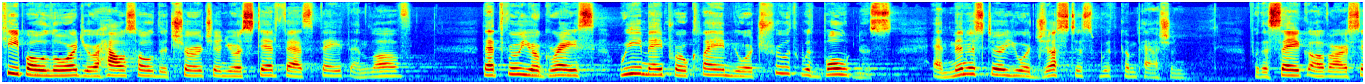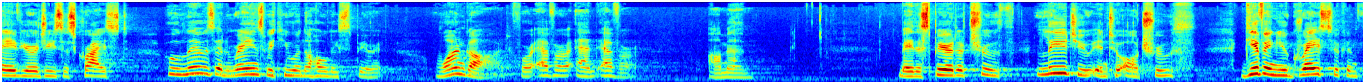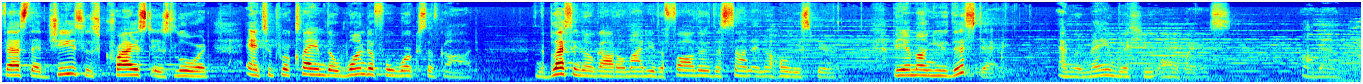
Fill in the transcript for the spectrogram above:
Keep, O Lord, your household, the church, in your steadfast faith and love, that through your grace we may proclaim your truth with boldness and minister your justice with compassion. For the sake of our Savior Jesus Christ, who lives and reigns with you in the Holy Spirit, one God, forever and ever. Amen. May the Spirit of truth lead you into all truth, giving you grace to confess that Jesus Christ is Lord and to proclaim the wonderful works of God. And the blessing of God Almighty, the Father, the Son, and the Holy Spirit be among you this day and remain with you always. Amen.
